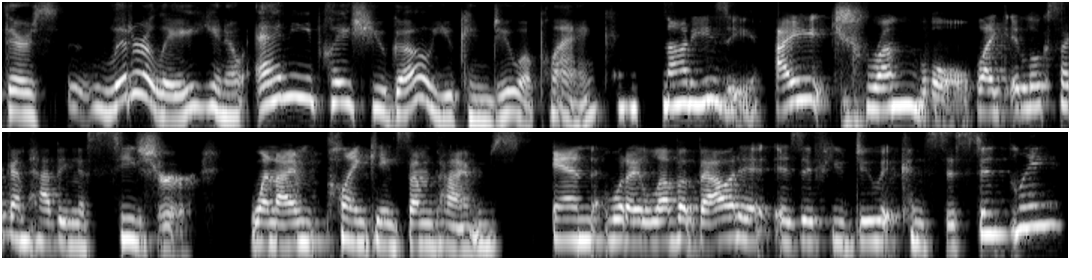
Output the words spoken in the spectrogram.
There's literally, you know, any place you go, you can do a plank. It's not easy. I tremble. Like it looks like I'm having a seizure when I'm planking sometimes and what I love about it is if you do it consistently,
